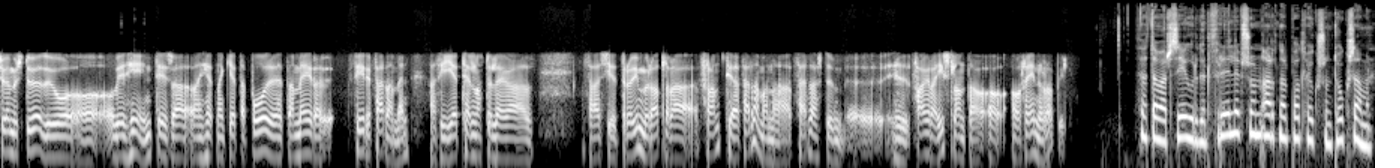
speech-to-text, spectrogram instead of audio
sömu stöðu og, og, og við hinn til þess að, að hérna, geta bóðið þetta meira fyrir ferðamenn að því ég tel náttúrulega að það sé draumur allra framtíða ferðamanna að ferðast um uh, fagra Íslanda á, á reynur afbíl. Þetta var Sigurður Frilefsson, Arnar Páll Haugsson tók saman.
